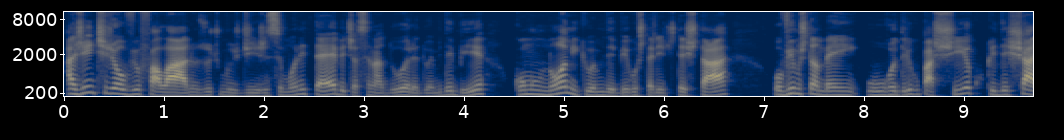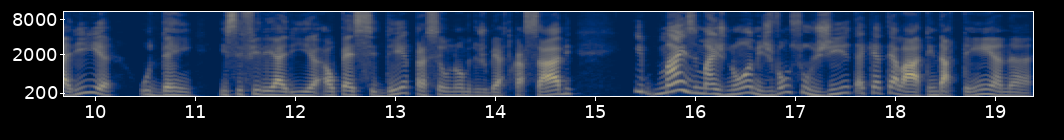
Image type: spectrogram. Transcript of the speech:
A gente já ouviu falar nos últimos dias de Simone Tebet, a senadora do MDB, como um nome que o MDB gostaria de testar. Ouvimos também o Rodrigo Pacheco, que deixaria o DEM e se filiaria ao PSD para ser o nome do Gilberto Kassab. E mais e mais nomes vão surgir daqui até lá. Tem Datena,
